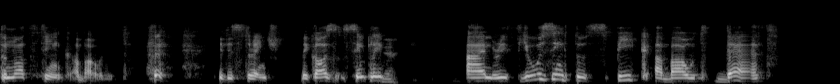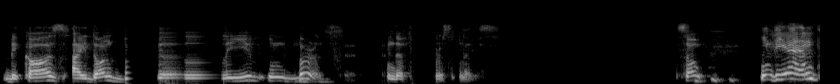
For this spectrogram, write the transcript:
to not think about it. it is strange because simply Yeah. I'm refusing to speak about death because I don't believe in birth in the first place. So in the end,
